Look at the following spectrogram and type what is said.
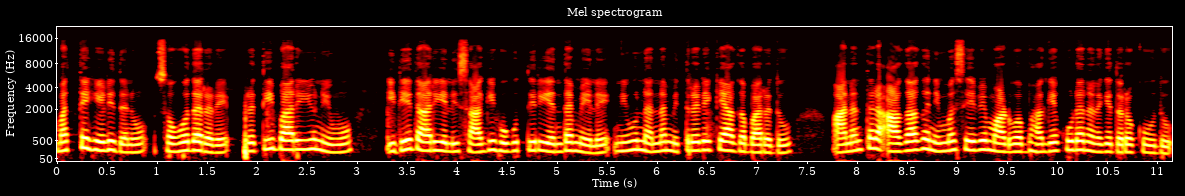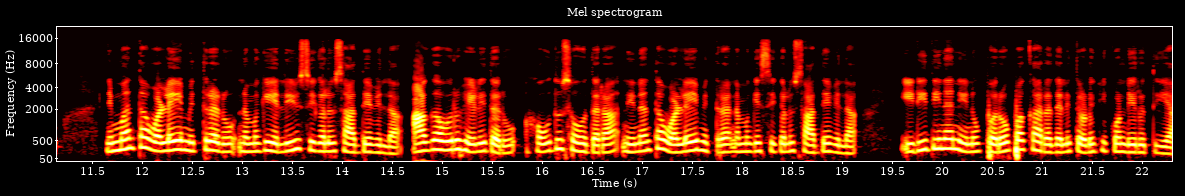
ಮತ್ತೆ ಹೇಳಿದನು, ಸಹೋದರರೇ, ಪ್ರತಿ ಬಾರಿಯೂ ನೀವು ಇದೇ ದಾರಿಯಲ್ಲಿ ಸಾಗಿ ಹೋಗುತ್ತೀರಿ ಎಂದ ಮೇಲೆ ನೀವು ನನ್ನ ಮಿತ್ರರೇಕೆ ಆಗಬಾರದು. ಆನಂತರ ಆಗಾಗ ನಿಮ್ಮ ಸೇವೆ ಮಾಡುವ ಭಾಗ್ಯ ಕೂಡ ನನಗೆ ದೊರಕುವುದು. ನಿಮ್ಮಂಥ ಒಳ್ಳೆಯ ಮಿತ್ರರು ನಮಗೆ ಎಲ್ಲಿಯೂ ಸಿಗಲು ಸಾಧ್ಯವಿಲ್ಲ. ಆಗ ಅವರು ಹೇಳಿದರು, ಹೌದು ಸಹೋದರ, ನಿನ್ನಂಥ ಒಳ್ಳೆಯ ಮಿತ್ರ ನಮಗೆ ಸಿಗಲು ಸಾಧ್ಯವಿಲ್ಲ. ಇಡೀ ದಿನ ನೀನು ಪರೋಪಕಾರದಲ್ಲಿ ತೊಡಗಿಕೊಂಡಿರುತ್ತೀಯ.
